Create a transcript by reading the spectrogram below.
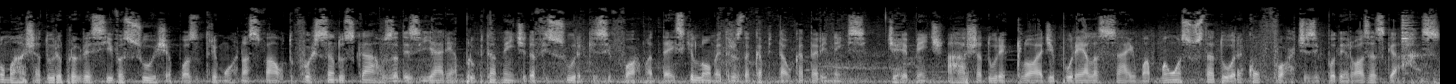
Uma rachadura progressiva surge após um tremor no asfalto, forçando os carros a desviarem abruptamente da fissura que se forma a 10 quilômetros da capital catarinense. De repente, a rachadura eclode e por ela sai uma mão assustadora com fortes e poderosas garras.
